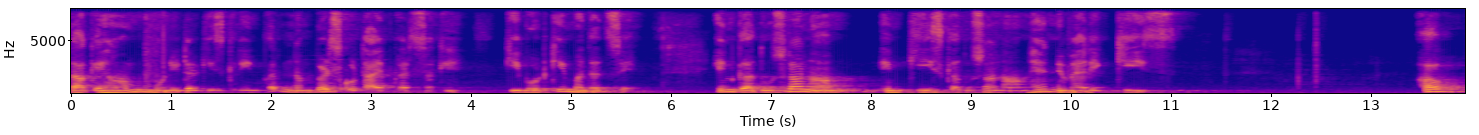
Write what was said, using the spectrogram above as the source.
ताकि हम मॉनिटर की स्क्रीन पर नंबर्स को टाइप कर सकें कीबोर्ड की मदद से। इनका दूसरा नाम, इन कीज़ का दूसरा नाम है न्यूमेरिक कीज़ अब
